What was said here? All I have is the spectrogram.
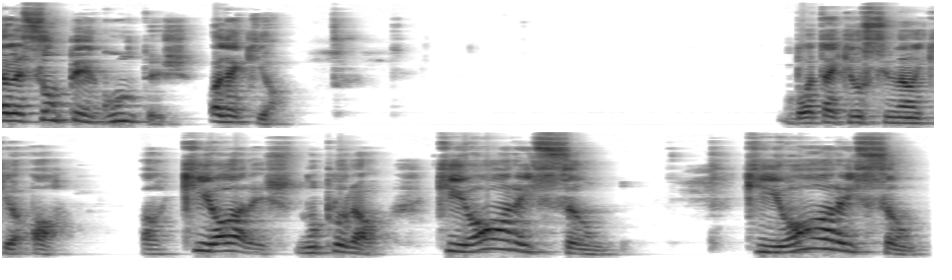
elas são perguntas. Olha aqui, ó. Bota aqui o sinal aqui, ó. ó. Que horas, no plural. Que horas são? Que horas são?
